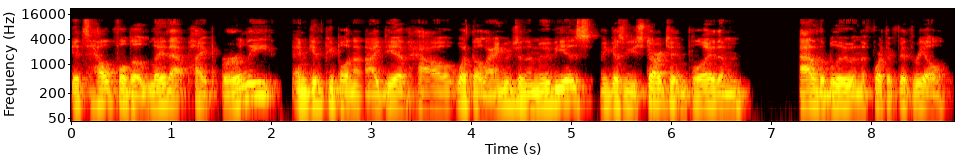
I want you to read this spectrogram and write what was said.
it's helpful to lay that pipe early and give people an idea of how what the language of the movie is because if you start to employ them out of the blue in the fourth or fifth reel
